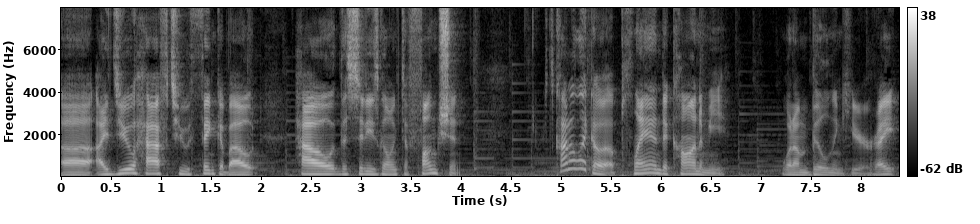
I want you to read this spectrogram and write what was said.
I do have to think about how the city is going to function. It's kind of like a, a planned economy, what I'm building here, right?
